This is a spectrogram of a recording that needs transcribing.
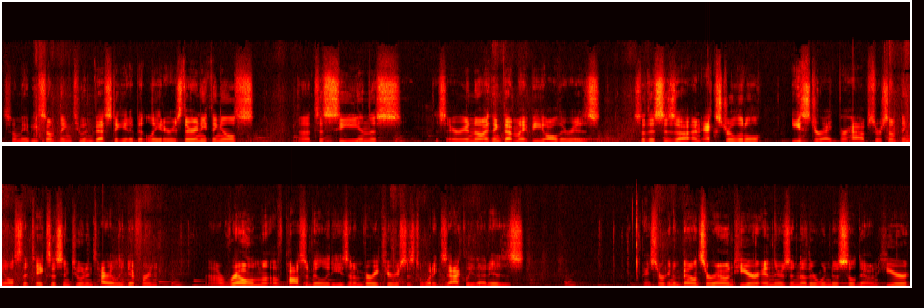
So maybe something to investigate a bit later. Is there anything else uh, to see in this this area? No, I think that might be all there is. So this is uh, an extra little Easter egg, perhaps, or something else that takes us into an entirely different uh, realm of possibilities, and I'm very curious as to what exactly that is. Okay, so we're going to bounce around here, and there's another windowsill down here.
